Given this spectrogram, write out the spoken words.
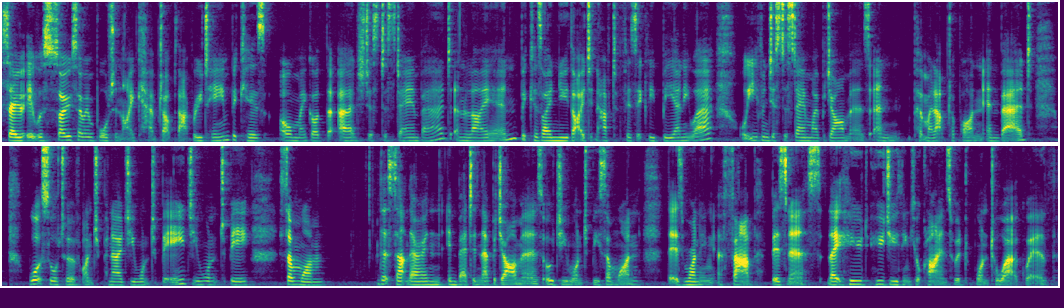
so it was so so important that I kept up that routine because oh my god the urge just to stay in bed and lie in because I knew that I didn't have to physically be anywhere or even just to stay in my pajamas and put my laptop on in bed. What sort of entrepreneur do you want to be? Do you want to be someone that sat there in, in bed in their pajamas or do you want to be someone that is running a fab business? Like who who do you think your clients would want to work with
